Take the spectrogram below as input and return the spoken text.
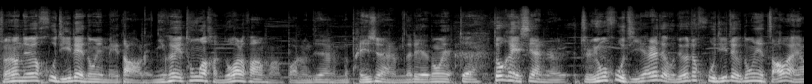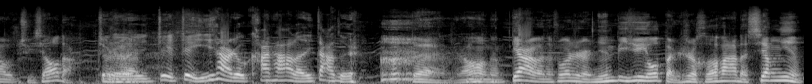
首先，我觉得户籍这东西没道理，你可以通过很多的方法，保证金什么的、培训什么的这些东西对，都可以限制，只用户籍。而且我觉得这户籍这个东西早晚要取消的，就是这这这一下就咔嚓了一大堆。对。然后呢，第二个呢，说是您必须有本市核发的相应。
